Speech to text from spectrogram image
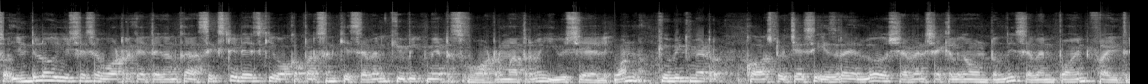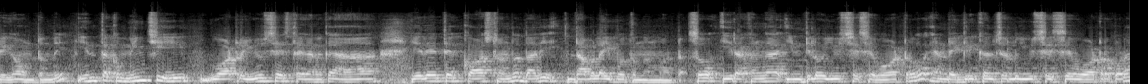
సో ఇంటిలో యూజ్ చేసే వాటర్కి అయితే కనుక సిక్స్టీ డేస్కి ఒక పర్సన్ కి సెవెన్ క్యూబిక్ మీటర్స్ వాటర్ మాత్రమే యూజ్ చేయాలి. వన్ క్యూబిక్ మీటర్ కాస్ట్ వచ్చేసి ఇజ్రాయెల్లో సెవెన్ షెకల్గా ఉంటుంది సెవెన్ పాయింట్ ఫైవ్ త్రీ గా ఉంటుంది. ఇంతకు మించి వాటర్ యూజ్ చేస్తే కనుక ఏదైతే కాస్ట్ ఉందో అది డబుల్ అయిపోతుంది అనమాట సో ఈ రకంగా ఇంటిలో యూజ్ చేసే వాటర్ అండ్ అగ్రికల్చర్లో యూజ్ చేసే వాటర్ కూడా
